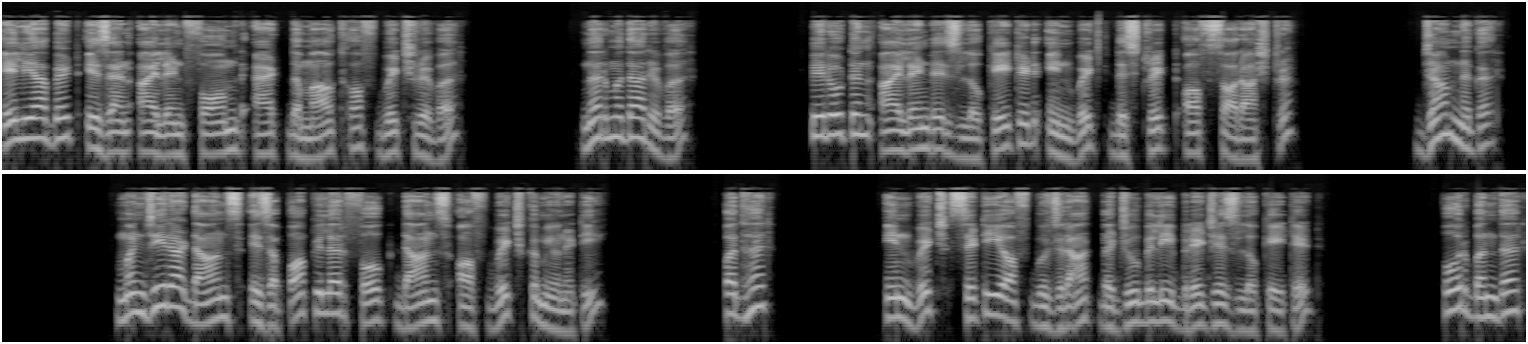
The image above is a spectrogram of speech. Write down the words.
Aliabet is an island formed at the mouth of which river? Narmada River. Pirotan Island is located in which district of Saurashtra? Jamnagar. Manjira dance is a popular folk dance of which community? Padhar. In which city of Gujarat the Jubilee Bridge is located? Porbandar.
